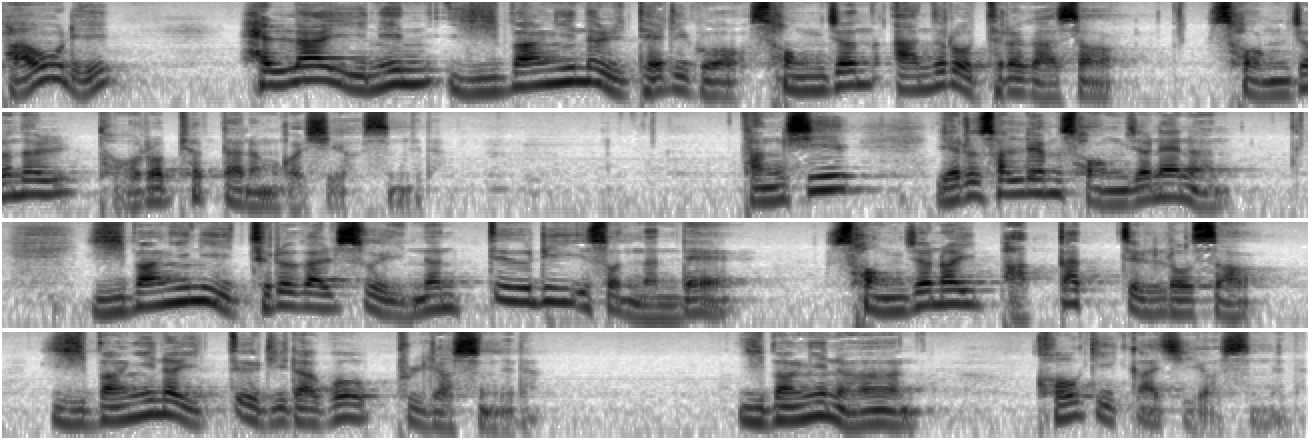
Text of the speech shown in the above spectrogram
바울이 헬라인인 이방인을 데리고 성전 안으로 들어가서 성전을 더럽혔다는 것이었습니다. 당시 예루살렘 성전에는 이방인이 들어갈 수 있는 뜰이 있었는데 성전의 바깥뜰로서 이방인의 뜰이라고 불렸습니다. 이방인은 거기까지였습니다.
